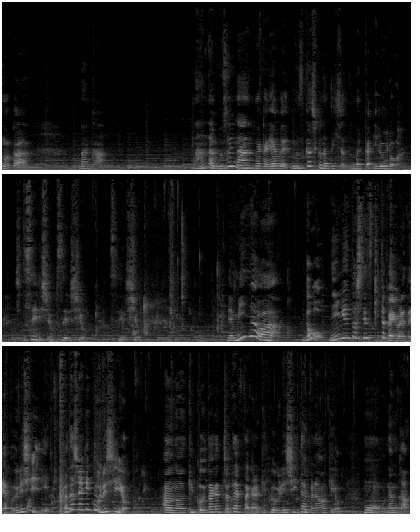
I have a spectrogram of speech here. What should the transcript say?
のか。なんかなんだむずいな。なんかやべ難しくなってきちゃった。なんかいろいろちょっと整理しよう。整理しよう。整理しよう。でみんなはどう？人間として好きとか言われたらやっぱ嬉しい？私は結構嬉しいよ。あの結構疑っちゃうタイプだから結構嬉しいタイプなわけよ。もうなんか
